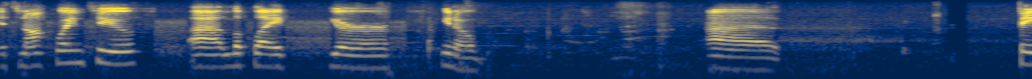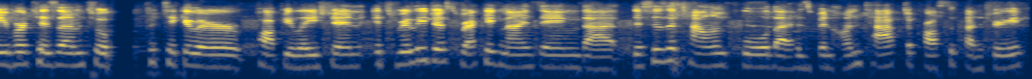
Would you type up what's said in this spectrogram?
It's not going to uh, look like your, you know, uh, favoritism to a particular population. It's really just recognizing that this is a talent pool that has been untapped across the country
